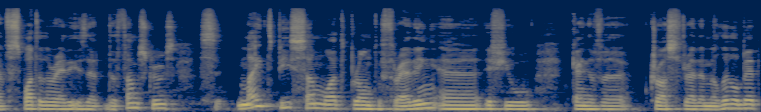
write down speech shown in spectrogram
have spotted already is that the thumb screws might be somewhat prone to threading uh, if you kind of uh, cross-thread them a little bit,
